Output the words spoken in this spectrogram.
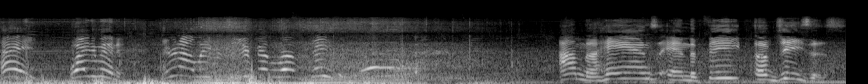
Hey, wait a minute. You're not leaving till you feel the love of Jesus. I'm the hands and the feet of Jesus.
